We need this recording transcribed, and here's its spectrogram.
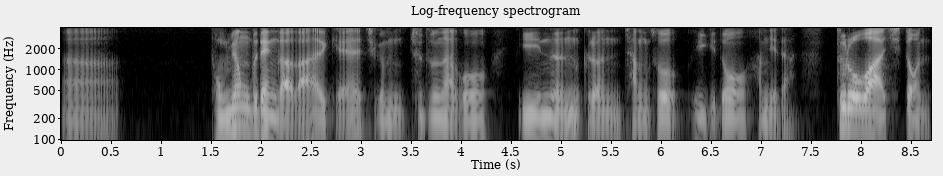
어, 동명부대인가가 이렇게 지금 주둔하고 있는 그런 장소이기도 합니다. 두로와 시돈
